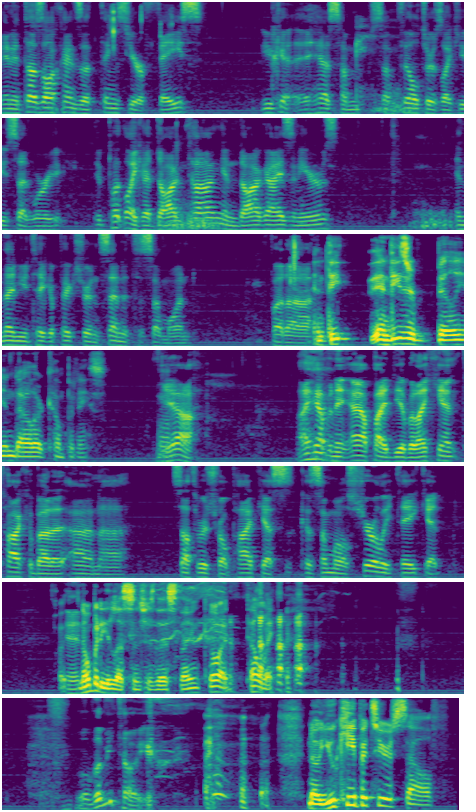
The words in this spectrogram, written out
and it does all kinds of things to your face. You can it has some some filters, like you said, where it put like a dog tongue and dog eyes and ears, and then you take a picture and send it to someone. But uh, And the and these are billion dollar companies. yeah, I have an app idea, but I can't talk about it on uh, South Richfield podcast because someone will surely take it. And- Nobody listens to this thing. Go ahead, tell me. Well, let me tell you. no, you keep it to yourself,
